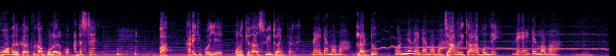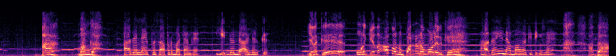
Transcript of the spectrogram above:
கோபம் இருக்கிற இடத்துல தான் குணம் இருக்கும். அண்டர்ஸ்டாண்ட் வா கடைக்கு போய் உனக்கு ஏதாவது ஸ்வீட் வாங்கி தரேன். வேண்டாம் மாமா. லட்டு? ஒண்ணு வேண்டாம் மாமா. ஜாங்கிரி காரா பூந்தி? வேண்டாம் மாமா. ஆ மங்கா. அதெல்லாம் இப்ப சாப்பிட மாட்டாங்க. இன்னும் நாள் இருக்கு. எனக்கு உனக்கு ஏதாவது ஒண்ணு பண்ணணும் போல இருக்கே. அதான் என் அம்மா வைக்கிட்டீங்களே அதான்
